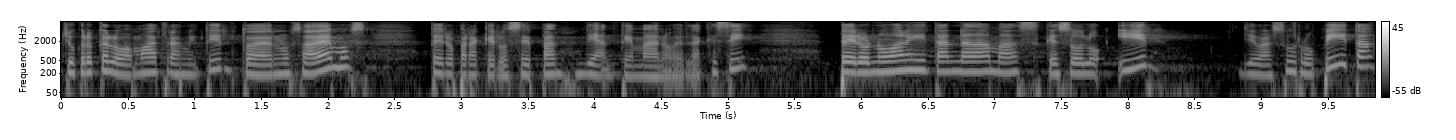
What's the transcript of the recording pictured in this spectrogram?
yo creo que lo vamos a transmitir, todavía no sabemos, pero para que lo sepan de antemano, ¿verdad que sí? Pero no van a necesitar nada más que solo ir, llevar su ropita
